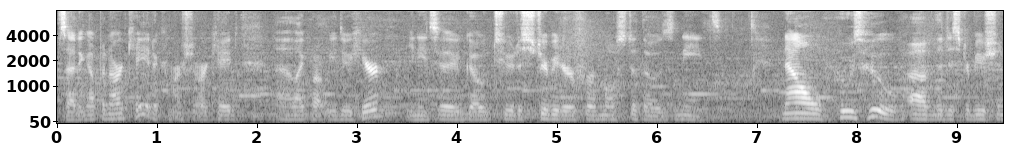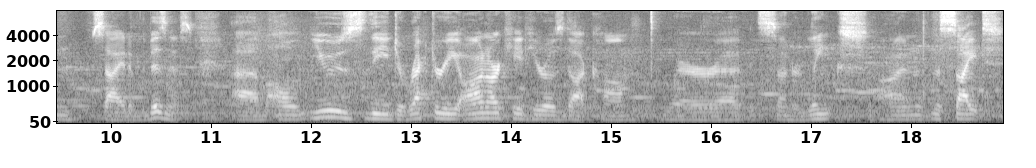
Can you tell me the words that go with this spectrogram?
setting up an arcade, a commercial arcade, uh, like what we do here, you need to go to distributor for most of those needs. Now, who's who of the distribution side of the business? Um, I'll use the directory on arcadeheroes.com where uh, it's under links on the site.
